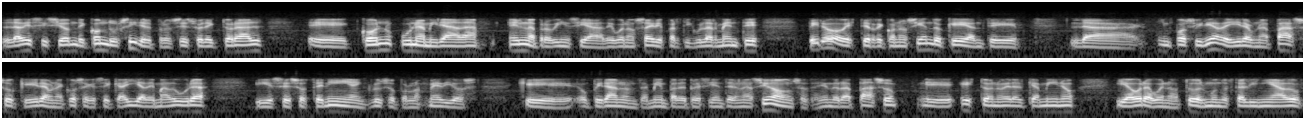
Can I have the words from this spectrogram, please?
la decisión de conducir el proceso electoral eh, con una mirada en la provincia de Buenos Aires particularmente, pero este, reconociendo que ante la imposibilidad de ir a una paso, que era una cosa que se caía de madura y se sostenía incluso por los medios que operaron también para el presidente de la Nación, sosteniendo la paso, eh, esto no era el camino y ahora, bueno, todo el mundo está alineado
